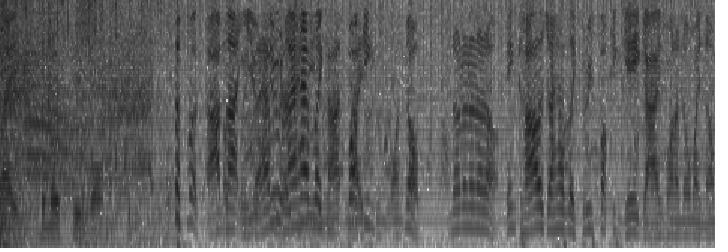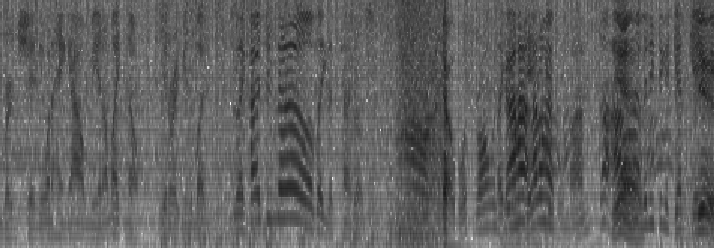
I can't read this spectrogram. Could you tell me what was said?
nice to most people. what the fuck? I'm Oh, not please, you, I dude. I have like not nice fucking one- no, no, no, no, no, no. In college, I have like three fucking gay guys want to know my number and shit. They want to hang out with me, and I'm like, no, you're gonna rape me in the butt. They're like, how'd you know? I'm like, that's kind of gross. Yo, what's wrong with Like, you I ha- gay I don't have- man? No, I don't have anything against gay Dude,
